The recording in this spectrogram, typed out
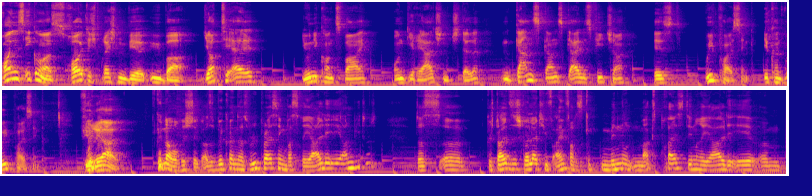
Freunde des E-Commerce, heute sprechen wir über JTL, Unicorn 2 und die Realschnittstelle. Ein ganz, ganz geiles Feature ist Repricing. Ihr könnt Repricing für Real. Genau, richtig. Also wir können das Repricing, was real.de anbietet. Das äh, gestaltet sich relativ einfach. Es gibt einen Min- und einen Max-Preis, den real.de ähm,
